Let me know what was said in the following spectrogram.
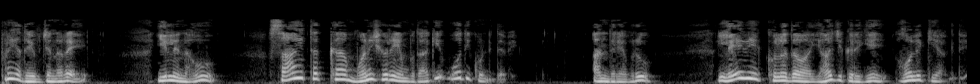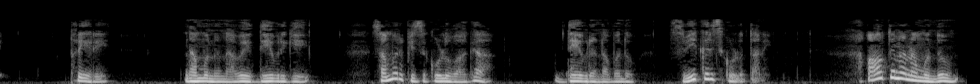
ಪ್ರಿಯ ದೇವಜನರೇ, ಇಲ್ಲಿ ನಾವು ಸಾಯತಕ್ಕ ಮನುಷ್ಯರೇ ಎಂಬುದಾಗಿ ಓದಿಕೊಂಡಿದ್ದೇವೆ. ಅಂದರೆ ಅವರು ಲೇವಿ ಕುಲದ ಯಾಜಕರಿಗೆ ಹೋಲಿಕೆಯಾಗಿದೆ. ಪ್ರಿಯರೇ, ನಮ್ಮನ್ನು ನಾವೇ ದೇವರಿಗೆ ಸಮರ್ಪಿಸಿಕೊಳ್ಳುವಾಗ ದೇವರ ನಮ್ಮನ್ನು ಸ್ವೀಕರಿಸಿಕೊಳ್ಳುತ್ತಾನೆ. ಆತನ ನಮ್ಮನ್ನು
